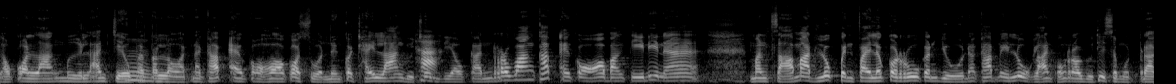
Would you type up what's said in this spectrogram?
เราก็ล้างมือล้างเจลมาอืมตลอดนะครับ แอลกอฮอล์ก็ส่วนหนึ่งก็ใช้ล้างอยู่ค่ะเช่นเดียวกัน ระวังครับแอลกอฮอล์บางทีนี่นะ มันสามารถลุกเป็นไฟแล้วก็รู้กันอยู่นะครับนี่ลูกหลานของเราอยู่ที่สมุทรปรา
